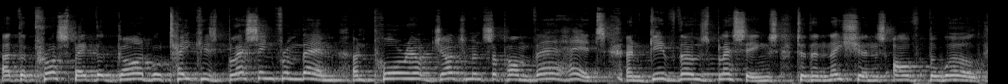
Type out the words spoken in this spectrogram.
at the prospect that God will take his blessing from them and pour out judgments upon their heads and give those blessings to the nations of the world.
